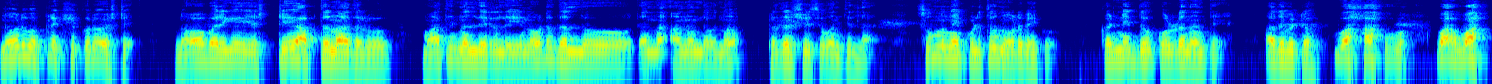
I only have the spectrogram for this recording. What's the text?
ನೋಡುವ ಪ್ರೇಕ್ಷಕರು ಅಷ್ಟೇ. ನವಾಬರಿಗೆ ಎಷ್ಟೇ ಆಪ್ತನಾದರೂ ಮಾತಿನಲ್ಲಿರಲಿ, ನೋಟದಲ್ಲೂ ತನ್ನ ಆನಂದವನ್ನು ಪ್ರದರ್ಶಿಸುವಂತಿಲ್ಲ. ಸುಮ್ಮನೆ ಕುಳಿತು ನೋಡಬೇಕು. ಕಣ್ಣಿದ್ದು ಕೊರಡನಂತೆ. ಅದು ಬಿಟ್ಟು, ವಾಹ್ ವಾಹ್ ವಾಹ್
